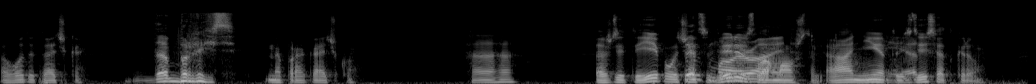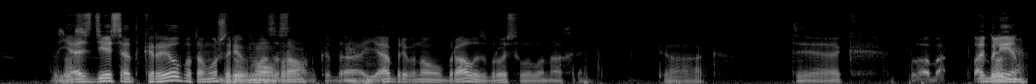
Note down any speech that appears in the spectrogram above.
А вот и тачка. Да брысь. На прокачку. Ага. Подожди, ты ей, получается, my дверь ride. взломал, что ли? А, нет, ты Нет. здесь открыл. Я Зас- здесь открыл, потому что тут была Бревно убрал? заслонка. Да, Мгм. я бревно убрал и сбросил его нахрен. Так. Так. Оба. В Ой, доме- блин.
